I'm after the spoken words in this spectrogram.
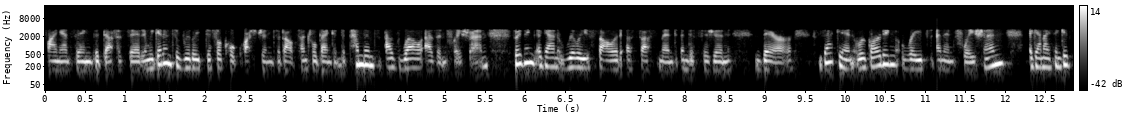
financing the deficit. And we get into really difficult questions about central bank independence as well as inflation. So I think, again, really solid assessment and decision there. Second, regarding rates and inflation, again, I think it's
